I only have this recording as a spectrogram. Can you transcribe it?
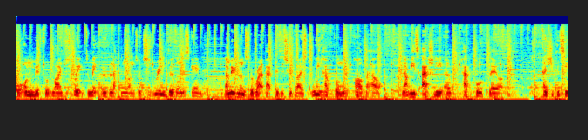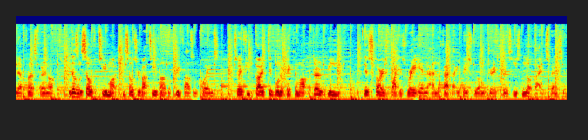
or on the midfield line, just waiting to make overlapping runs, which is really good on this game. Now moving on to the right back position, guys, we have gone with Carl Carvajal. Now he's actually a pack pulled player. As you can see, their first owner. He doesn't sell for too much. He sells for about 2,000, 3,000 coins. So if you guys did want to pick him up, don't be discouraged by his rating and the fact that he plays for Real Madrid because he's not that expensive.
